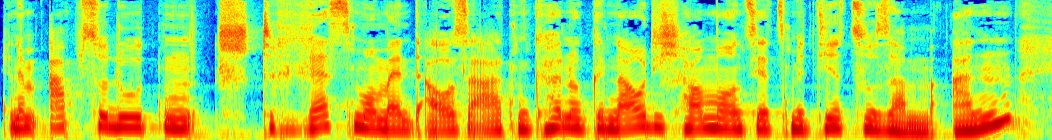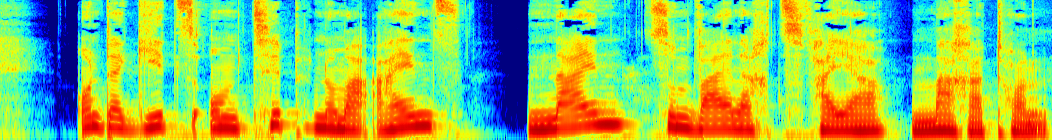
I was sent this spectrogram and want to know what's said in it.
in einem absoluten Stressmoment ausarten können. Und genau die schauen wir uns jetzt mit dir zusammen an. Und da geht's um Tipp Nummer eins. Nein zum Weihnachtsfeier-Marathon.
